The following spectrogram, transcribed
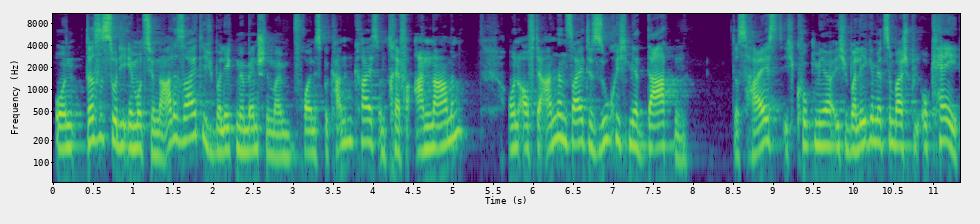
Und das ist so die emotionale Seite. Ich überlege mir Menschen in meinem Freundesbekanntenkreis und treffe Annahmen. Und auf der anderen Seite suche ich mir Daten. Das heißt, ich gucke mir, ich überlege mir zum Beispiel, okay,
